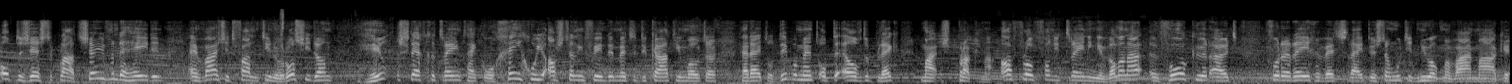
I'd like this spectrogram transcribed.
op de zesde plaats. Zevende heden. En waar zit Valentino Rossi dan? Heel slecht getraind. Hij kon geen goede afstelling vinden met de Ducati motor. Hij rijdt op dit moment op de elfde plek. Maar sprak na afloop van die trainingen wel een, een voorkeur uit voor een regenwedstrijd. Dus dan moet hij het nu ook maar waarmaken.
